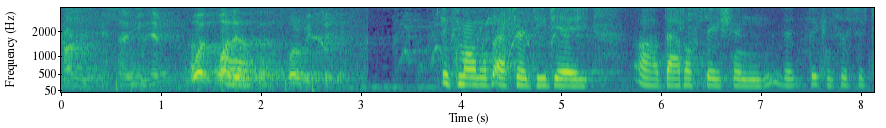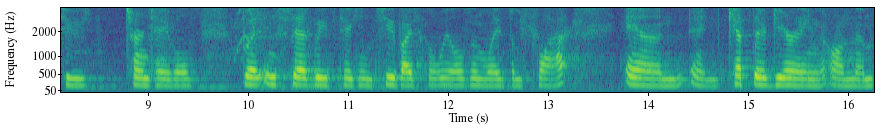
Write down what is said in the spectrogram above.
front of me? I mean, if what what is this? What do we see? It's modeled after a DJ uh, battle station that, that consists of two turntables, but instead we've taken two bicycle wheels and laid them flat and, and kept their gearing on them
